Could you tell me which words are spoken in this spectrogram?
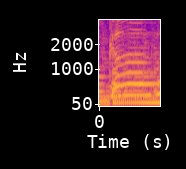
has gone.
